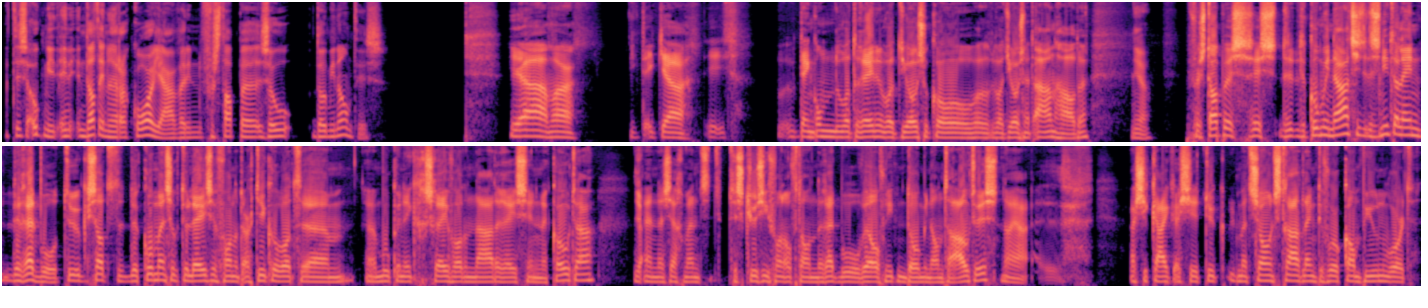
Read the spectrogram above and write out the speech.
Het is ook niet, en, en dat in een recordjaar waarin Verstappen zo dominant is. Ja, maar ik, ik, ja, ik, ik denk om wat reden wat Joost ook al, wat- Joost net aanhaalde. Ja. Verstappen is, is de, de combinatie, het is niet alleen de Red Bull. Natuurlijk, ik zat de, de comments ook te lezen van het artikel wat eh, Moek en ik geschreven hadden na de race in eh, Kota. Ja. En dan zegt men discussie van of dan de Red Bull wel of niet een dominante auto is. Nou ja, als je kijkt, als je natuurlijk met zo'n straatlengte voor kampioen wordt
